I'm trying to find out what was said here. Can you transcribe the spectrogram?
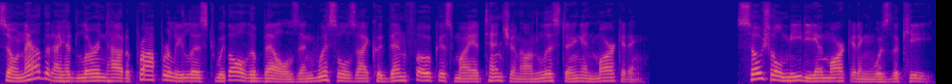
So now that I had learned how to properly list with all the bells and whistles I could then focus my attention on listing and marketing. Social media marketing was the key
